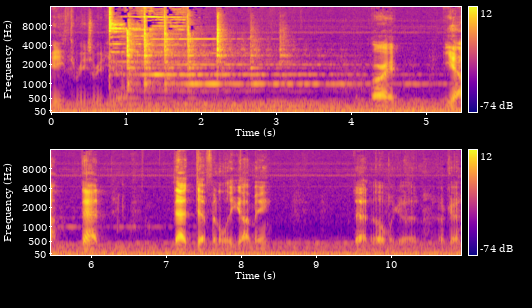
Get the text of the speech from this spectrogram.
83 is right here. All right. Yeah, that that definitely got me. That oh my god. Okay.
